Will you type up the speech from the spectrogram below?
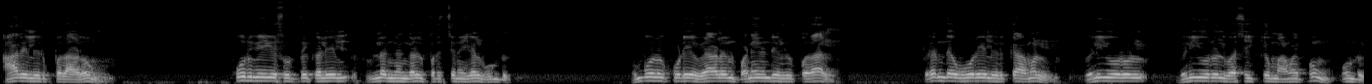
ஆறில் இருப்பதாலும் பூர்வீக சொத்துக்களில் உள்ளங்கங்கள் பிரச்சனைகள் உண்டு. ஒன்பது கூடிய வியாழன் பன்னிரெண்டில் இருப்பதால் பிறந்த ஊரில் இருக்காமல் வெளியூரில் வெளியூரில் வசிக்கும் அமைப்பும் உண்டு.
